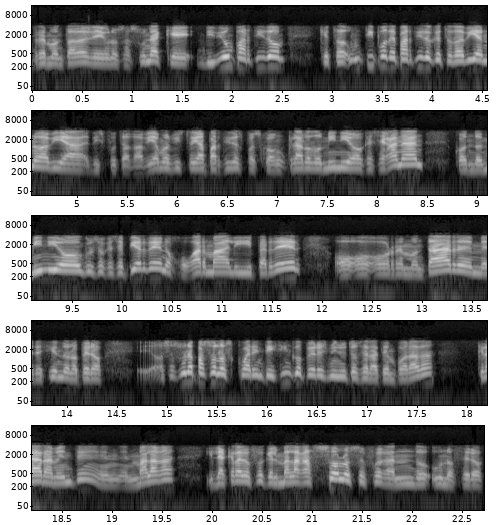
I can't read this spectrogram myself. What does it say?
remontada de unos Asuna que vivió un partido que un tipo de partido que todavía no había disputado. Habíamos visto ya partidos pues con claro dominio que se ganan, con dominio incluso que se pierden, o jugar mal y perder, o, remontar eh, mereciéndolo. Pero Osasuna pasó los 45 peores minutos de la temporada, claramente, en, en Málaga, y la clave fue que el Málaga solo se fue ganando 1-0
